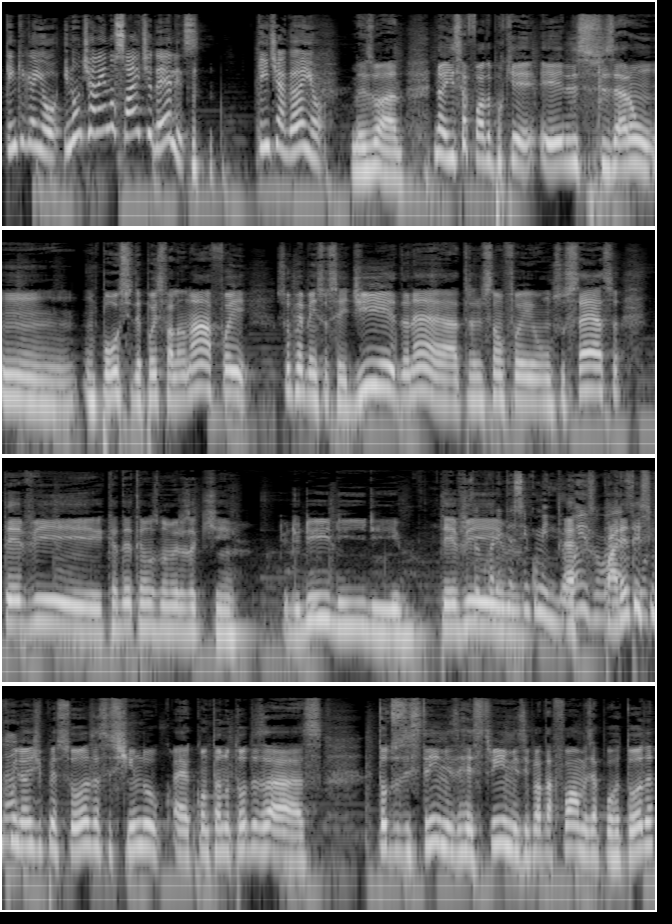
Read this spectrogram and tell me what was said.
quem que ganhou? E não tinha nem no site deles. quem tinha ganho? Meio zoado. Não, isso é foda porque eles fizeram um, um post depois falando: ah, foi super bem sucedido, né? A transmissão foi um sucesso. Teve. Cadê? Tem os números aqui. Teve. Foi 45 milhões, É, não é? 45 Simultâneo? milhões de pessoas assistindo, é, contando todas as. Todos os streams e restreams e plataformas e a porra toda,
